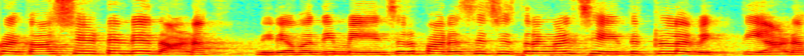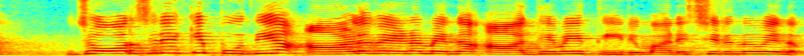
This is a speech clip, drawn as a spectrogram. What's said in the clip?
പ്രകാശ് ഏട്ടന്റെതാണ്. നിരവധി മേജർ പരസ്യ ചിത്രങ്ങൾ ചെയ്തിട്ടുള്ള വ്യക്തിയാണ്. ജോർജിലേക്ക് പുതിയ ആൾ വേണമെന്ന് ആദ്യമേ തീരുമാനിച്ചിരുന്നുവെന്നും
